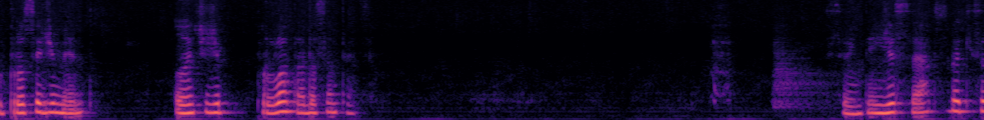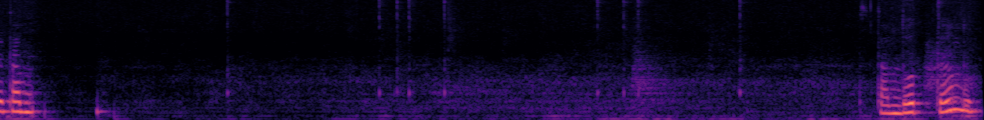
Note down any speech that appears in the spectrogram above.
do procedimento antes de prolatar da sentença. Se eu entendi certo, isso daqui você tá está adotando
